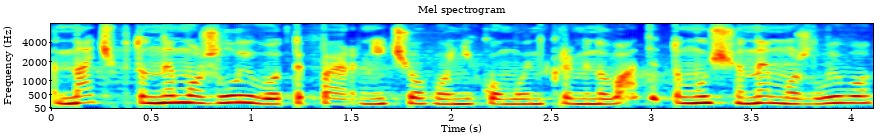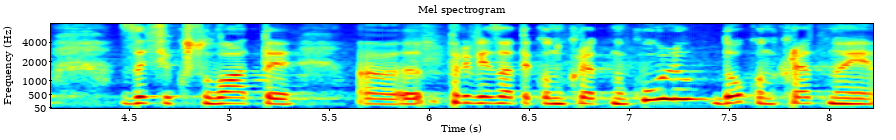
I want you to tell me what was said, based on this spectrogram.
начебто, неможливо тепер нічого нікому інкримінувати, тому що неможливо зафіксувати, прив'язати конкретну кулю до конкретної,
